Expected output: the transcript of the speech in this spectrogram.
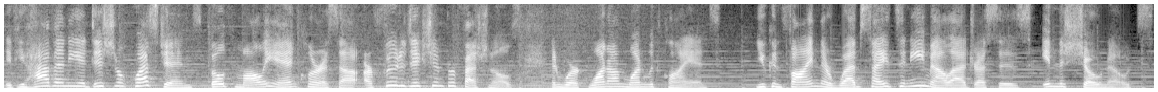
If you have any additional questions, both Molly and Clarissa are food addiction professionals and work one on one with clients. You can find their websites and email addresses in the show notes.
